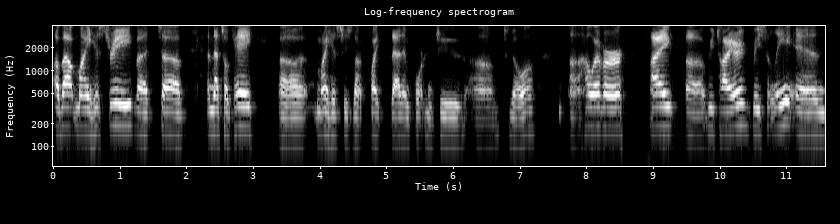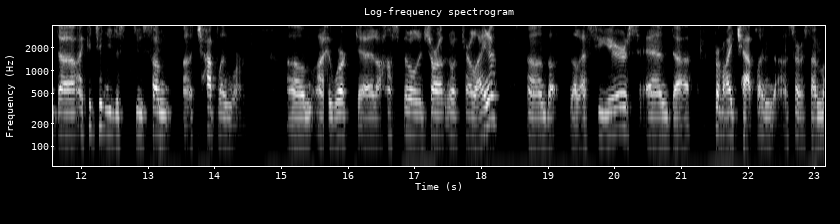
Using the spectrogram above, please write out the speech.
about my history, but uh, and that's okay. Uh, my history is not quite that important to uh, to know. Uh, however, I retired recently, and I continue to do some chaplain work. Um, I worked at a hospital in Charlotte, North Carolina, um, the, the, last few years, and uh, provide chaplain uh, service. I'm a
